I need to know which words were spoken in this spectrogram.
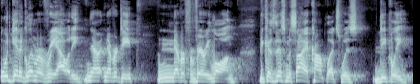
would get a glimmer of reality, never, never deep, never for very long, because this Messiah complex was deeply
